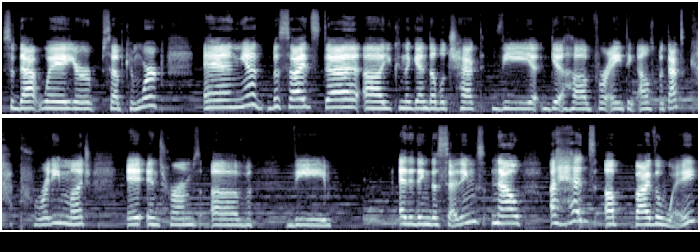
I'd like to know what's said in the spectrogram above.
So that way your sub can work. And yeah, besides that, uh, you can again double check the GitHub for anything else, but that's pretty much it in terms of the editing the settings. Now, a heads up, by the way,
